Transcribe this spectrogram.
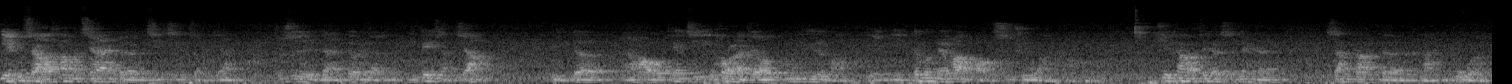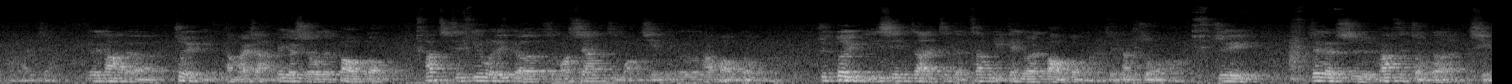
也不晓得他们现在的情形怎么样。两个人，你可以想象，女的，然后天琪后来就入狱了嘛，也也根本没办法保释出来，所以看到这个是令人相当的难过啊，坦白讲，因为他的罪名，坦白讲，那个时候的暴动，他只是丢了一个什么箱子往前面，就说他暴动了，就对比现在这个，他每天都在暴动啊，简单说啊，所以这个是他是走得很前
